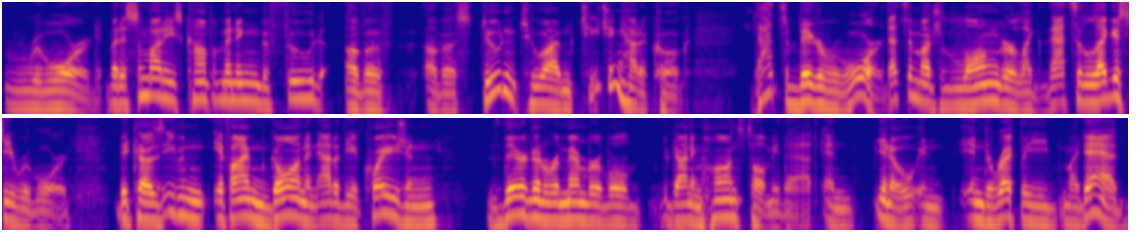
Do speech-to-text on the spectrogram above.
reward. But if somebody's complimenting the food of a of a student who I'm teaching how to cook, that's a bigger reward. That's a much longer, like that's a legacy reward. Because even if I'm gone and out of the equation, they're going to remember, well, the guy named Hans taught me that. And, you know, in, indirectly, my dad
